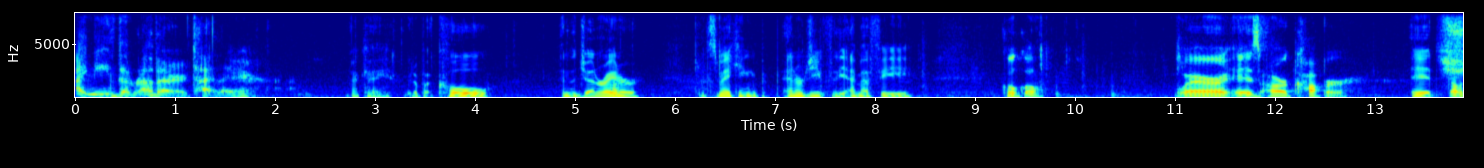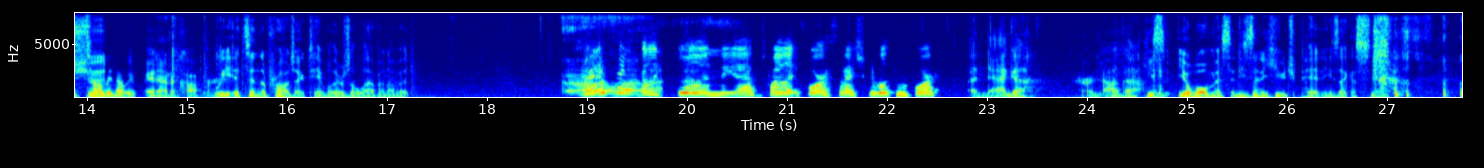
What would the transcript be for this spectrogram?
I need the rubber, Tyler. Okay, I'm gonna put coal in the generator. It's making energy for the MFE. Cool, cool. Where is our copper? It Don't should. tell me that we ran out of copper. We it's in the project table. There's 11 of it. Is there anything really Uh, cool in the uh, Twilight Forest that I should be looking for? a naga or naga. He's you won't miss it. He's in a huge pit and he's like a snake.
